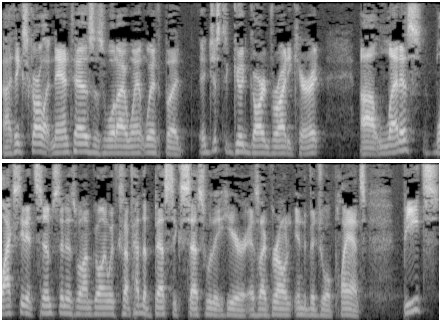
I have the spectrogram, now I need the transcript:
I think Scarlet Nantes is what I went with, but just a good garden variety carrot. Uh, lettuce, black seeded Simpson is what I'm going with because I've had the best success with it here as I've grown individual plants. Beets,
